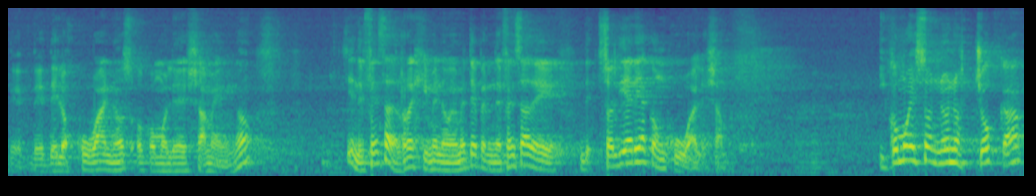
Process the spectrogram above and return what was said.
de, los cubanos, o como le llamen, ¿no? Sí, en defensa del régimen, obviamente, pero en defensa de, solidaria con Cuba, le llaman. Y cómo eso no nos choca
